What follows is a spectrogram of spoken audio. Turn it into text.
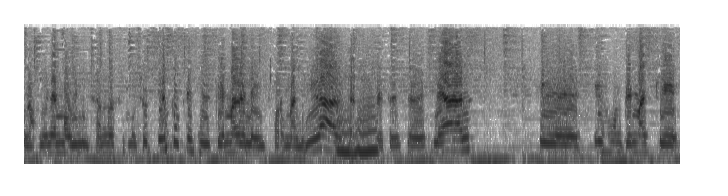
nos viene movilizando hace mucho tiempo, que es el tema de la informalidad, la competencia desleal. es un tema que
